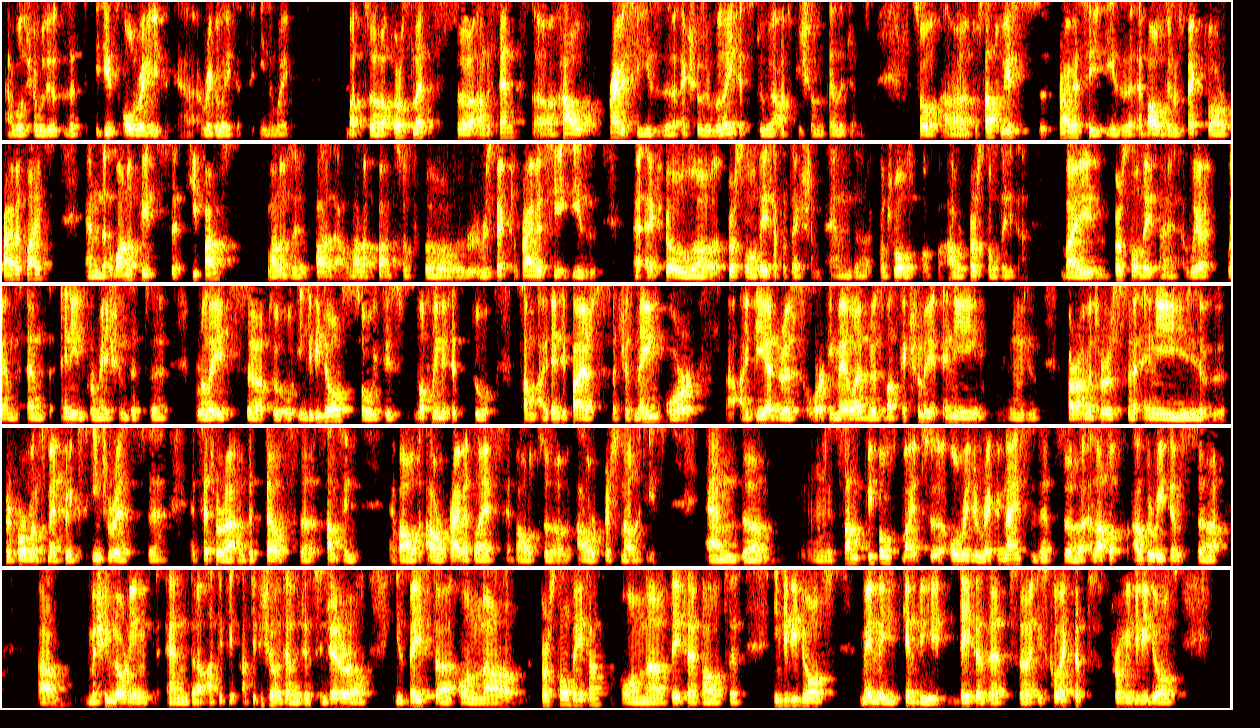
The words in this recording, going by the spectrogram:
I will show you that it is already regulated in a way. But uh, first, let's uh, understand uh, how privacy is actually related to artificial intelligence. So uh, to start with, privacy is about the respect to our private lives, and one of its key parts, one of the one of parts of uh, respect to privacy is uh, actual uh, personal data protection and uh, control of our personal data. By personal data, we are, we understand any information that uh, relates to individuals, so it is not limited to some identifiers such as name or IP address or email address, but actually any mm, parameters, uh, any performance metrics, interests, uh, etc., that tells something about our private lives, about our personalities. And um, some people might already recognize that a lot of algorithms machine learning and uh, artificial intelligence in general is based uh, on uh, personal data on uh, data about uh, individuals. Mainly, it can be data that uh, is collected from individuals.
